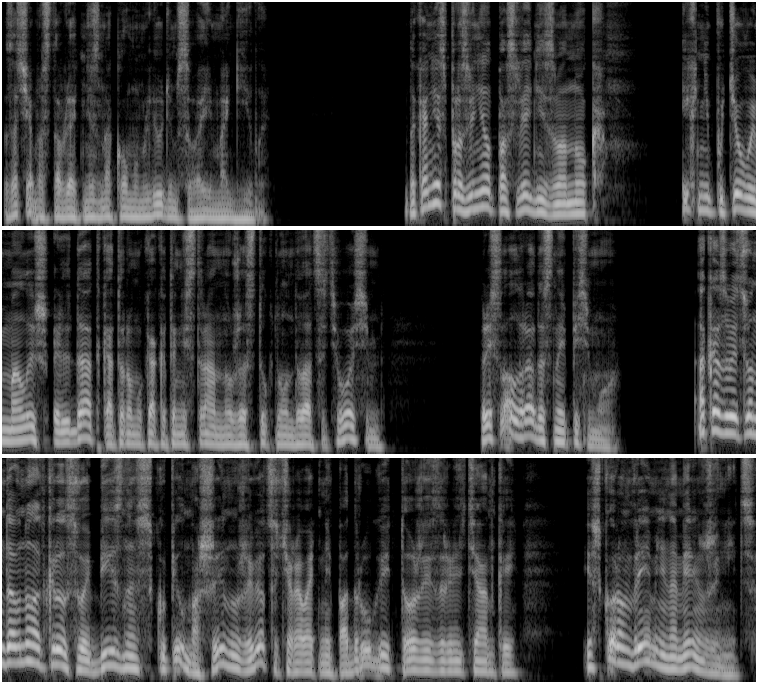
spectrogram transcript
Зачем оставлять незнакомым людям свои могилы? Наконец прозвенел последний звонок. Их непутевый малыш Эльдат, которому, как это ни странно, уже стукнул двадцать восемь, прислал радостное письмо. Оказывается, он давно открыл свой бизнес, купил машину, живет с очаровательной подругой, тоже израильтянкой, и в скором времени намерен жениться.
